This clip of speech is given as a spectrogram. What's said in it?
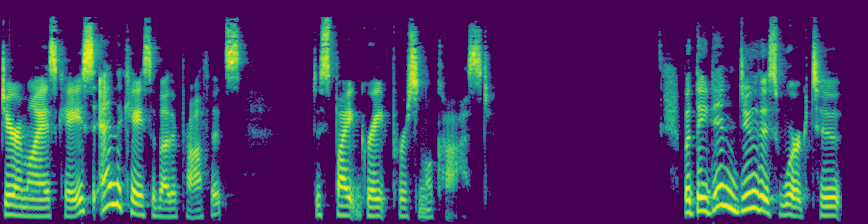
Jeremiah's case and the case of other prophets, despite great personal cost. But they didn't do this work to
